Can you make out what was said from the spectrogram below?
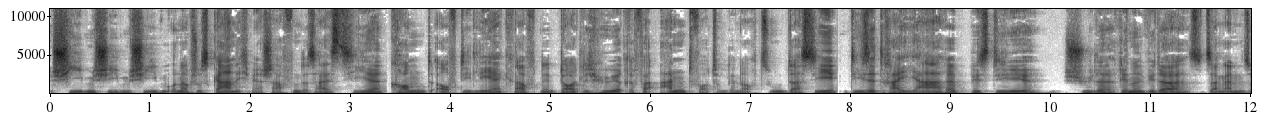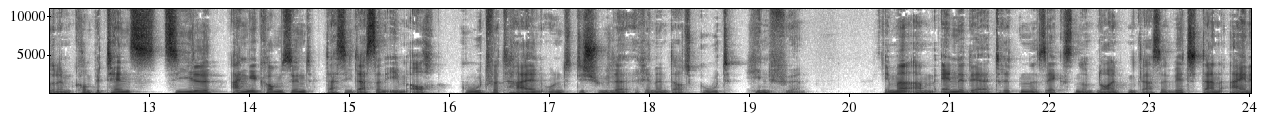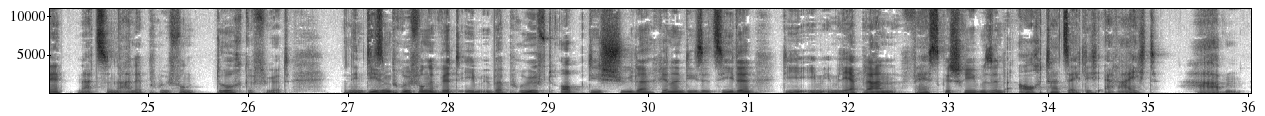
schieben, schieben, schieben und am Schluss gar nicht mehr schaffen. Das heißt, hier kommt auf die Lehrkraft eine deutlich höhere Verantwortung dann auch zu, dass sie diese drei Jahre, bis die Schülerinnen wieder sozusagen an so einem Kompetenzziel angekommen sind, dass sie das dann eben auch gut verteilen und die Schülerinnen dort gut hinführen. Immer am Ende der dritten, sechsten und neunten Klasse wird dann eine nationale Prüfung durchgeführt. Und in diesen Prüfungen wird eben überprüft, ob die Schülerinnen diese Ziele, die eben im Lehrplan festgeschrieben sind, auch tatsächlich erreicht haben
